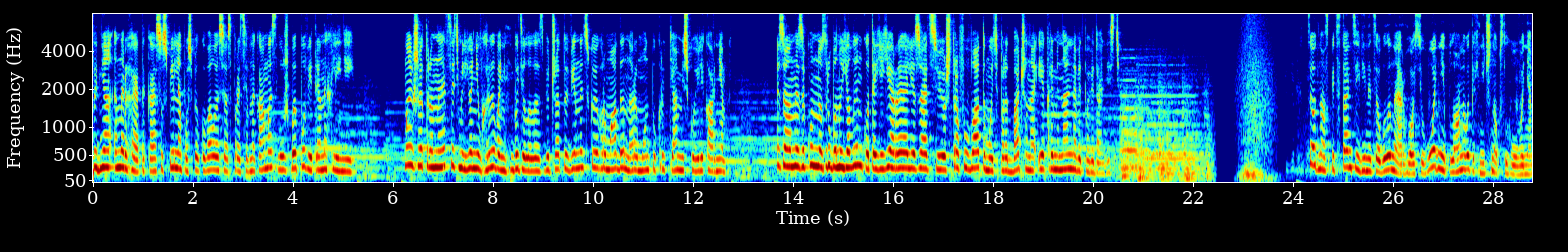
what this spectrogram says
До Дня енергетика Суспільне поспілкувалося з працівниками служби повітряних ліній. Майже 13 мільйонів гривень виділили з бюджету Вінницької громади на ремонт укриття міської лікарні. За незаконно зрубану ялинку та її реалізацію штрафуватимуть передбачена і кримінальна відповідальність. Це одна з підстанцій Вінниця Обленерго. Сьогодні планове технічне обслуговування.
